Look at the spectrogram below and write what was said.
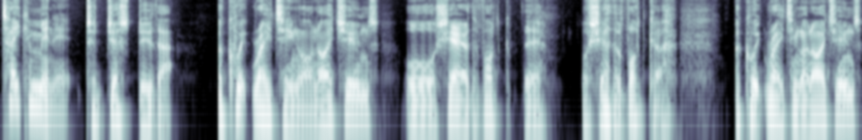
take a minute to just do that? A quick rating on iTunes or share the vodka the or share the vodka. A quick rating on iTunes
